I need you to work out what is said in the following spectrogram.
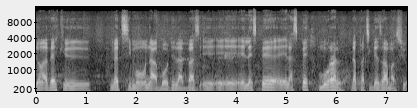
Donc, avec. Euh, Maître Simon, on a abordé la base et, l'aspect moral de la pratique des arts martiaux.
